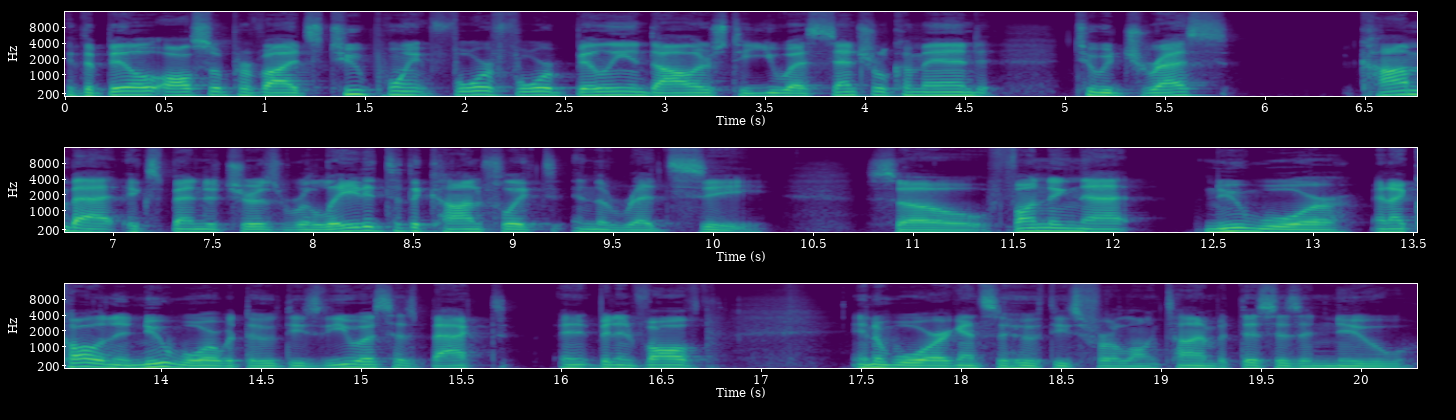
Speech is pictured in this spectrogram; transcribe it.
the bill also provides $2.44 billion to U.S. Central Command to address combat expenditures related to the conflict in the Red Sea. So, funding that new war, and I call it a new war with the Houthis, the U.S. has backed, been involved in a war against the Houthis for a long time, but this is a new,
